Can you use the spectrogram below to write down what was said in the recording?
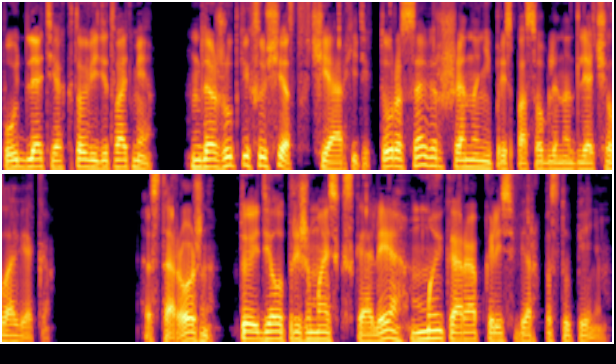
Путь для тех, кто видит во тьме. Для жутких существ, чья архитектура совершенно не приспособлена для человека. Осторожно, то и дело прижимаясь к скале, мы карабкались вверх по ступеням.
